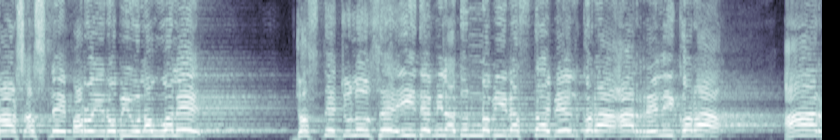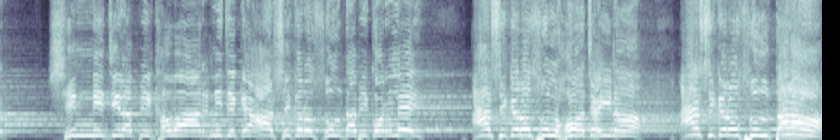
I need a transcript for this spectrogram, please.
মাস আসলে বারোই রবিউল আউ্য়ালে জসনে জুলুসে ঈদে মিলাদুন নবী রাস্তায় বের করা আর র্যালি করা আর সিন্নি জিলাপি খাওয়া আর নিজেকে আশিক রসুল দাবি করলে আশিক রসুল হওয়া যায় না। আশিক রসুল তারা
